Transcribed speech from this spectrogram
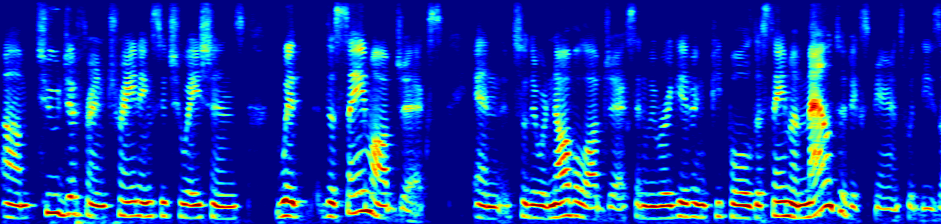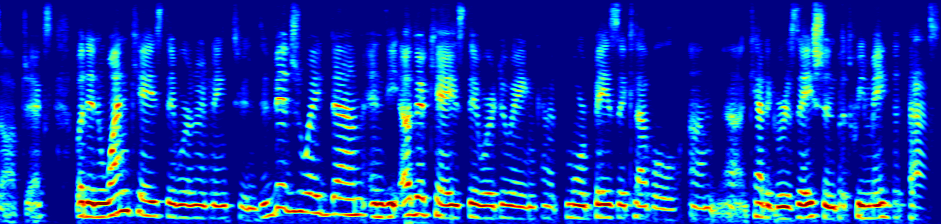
um, two different training situations with the same objects. And so they were novel objects and we were giving people the same amount of experience with these objects. But in one case they were learning to individuate them. In the other case they were doing kind of more basic level um, uh, categorization but we made the task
